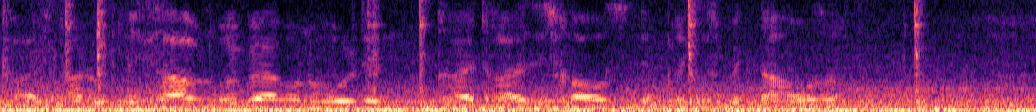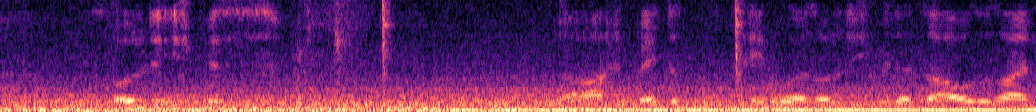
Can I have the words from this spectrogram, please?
fahre ich nach Ludwigshafen rüber und hole den 330 raus. Den bringe ich mit nach Hause. Sollte ich bis ja, spätestens 10 Uhr sollte ich wieder zu Hause sein.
